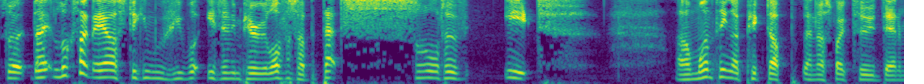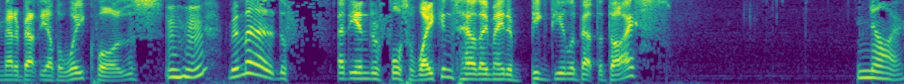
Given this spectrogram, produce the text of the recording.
So they, it looks like they are sticking with he is an imperial officer, but that's sort of it. Um, one thing I picked up and I spoke to Dan and Matt about the other week was Mm-hmm. remember the at the end of Force Awakens how they made a big deal about the dice. No.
